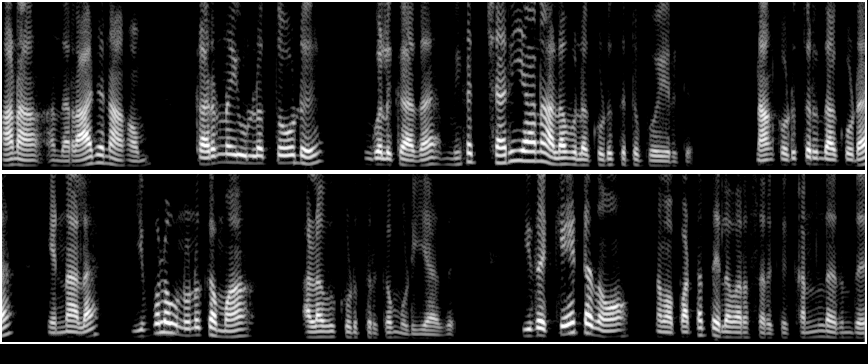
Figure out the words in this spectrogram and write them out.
ஆனா, அந்த ராஜநாகம் கருணை உள்ளத்தோடு உங்களுக்கு அதை மிகச் சரியான அளவுல கொடுத்துட்டு போயிருக்கு. நான் கொடுத்திருந்தா கூட என்னால இவ்வளவு நுணுக்கமா அளவு கொடுத்துருக்க முடியாது. இத கேட்டதும் நம்ம பட்டத்து இளவரசருக்கு கண்ல இருந்து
